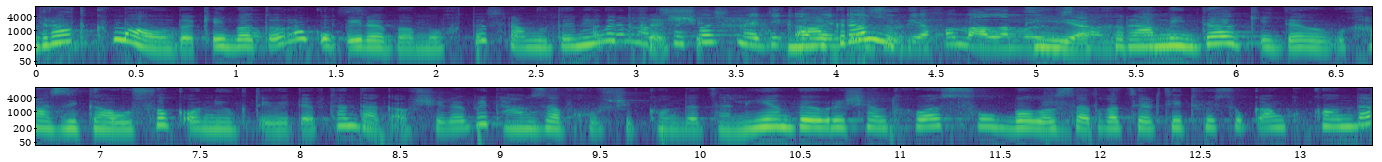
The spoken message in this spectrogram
რა თქმა უნდა, კი ბატონო, კუპირება მოხდეს რამოდენიმე დღეში. მაგრამ მედიკამენტოზურია ხო მალამოების გამო. დიახ, რამინდა კიდევ ხაზი გაუსვა კონიუნქტივიტებთან დაკავშირებით. ამ ზაფხულში გქონდა ძალიან ბევრი შემთხვევა, სულ ბოლოს სადღაც ერთი თვის უკან გქონდა.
